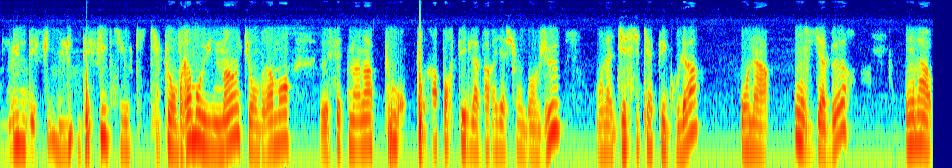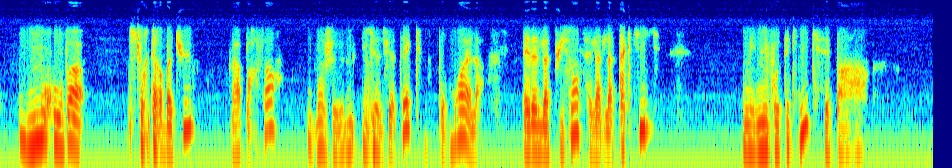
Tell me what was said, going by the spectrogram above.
l'une des filles, des filles qui, qui, ont vraiment une main, qui ont vraiment euh, cette main-là pour, pour, apporter de la variation dans le jeu. On a Jessica Pegula, on a Onze Jabber, on a Mourova sur terre battue. Là, à part ça, moi, je, Viatek, pour moi, elle a, elle a de la puissance, elle a de la tactique, mais niveau technique, c'est pas.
